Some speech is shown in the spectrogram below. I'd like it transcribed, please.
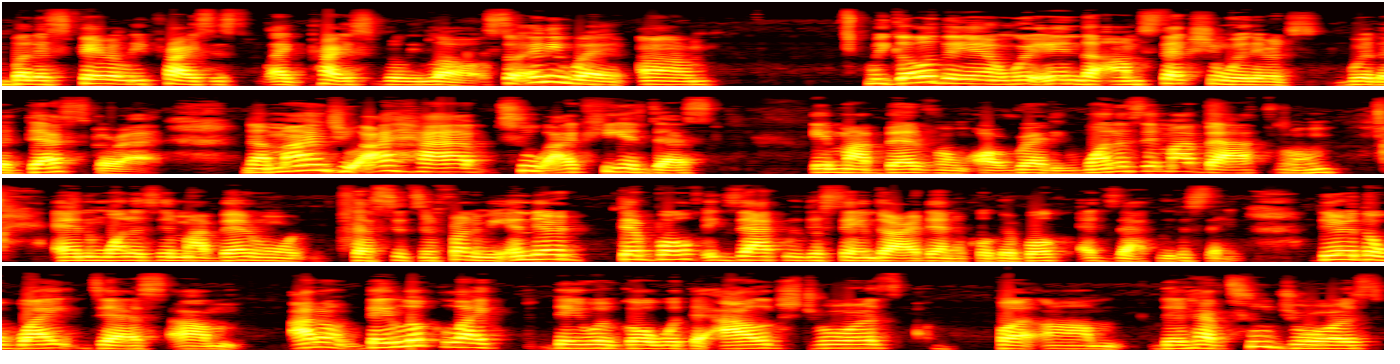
but it's fairly priced it's like priced really low so anyway um we go there and we're in the um section where there's where the desks are at now mind you i have two ikea desks in my bedroom already one is in my bathroom and one is in my bedroom that sits in front of me. And they're they're both exactly the same. They're identical. They're both exactly the same. They're the white desk. Um, I don't. They look like they would go with the Alex drawers, but um, they have two drawers,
